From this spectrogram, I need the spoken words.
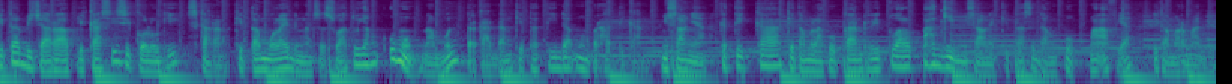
Kita bicara aplikasi psikologi sekarang. Kita mulai dengan sesuatu yang umum, namun terkadang kita tidak memperhatikan. Misalnya, ketika kita melakukan ritual pagi misalnya, kita sedang pup, maaf ya, di kamar mandi.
